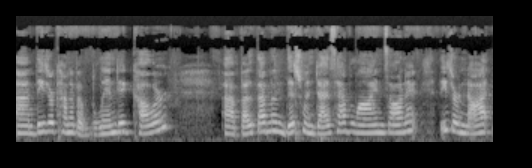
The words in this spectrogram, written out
Um, these are kind of a blended color. Uh, both of them. This one does have lines on it. These are not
